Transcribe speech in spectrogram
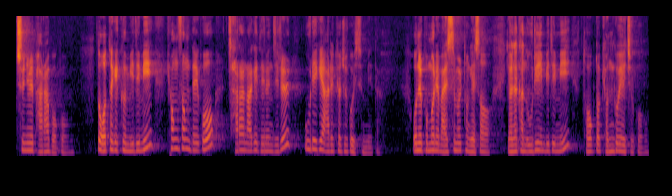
주님을 바라보고 또 어떻게 그 믿음이 형성되고 자라나게 되는지를 우리에게 가르쳐 주고 있습니다. 오늘 본문의 말씀을 통해서 연약한 우리의 믿음이 더욱더 견고해지고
